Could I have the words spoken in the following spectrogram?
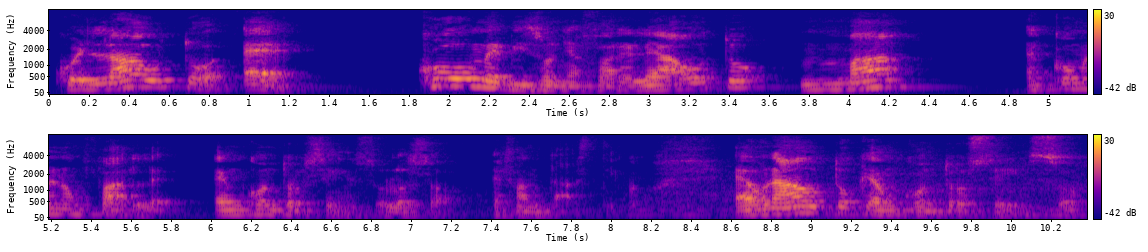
quell'auto è come bisogna fare le auto, ma è come non farle. È un controsenso, lo so, è fantastico. È un'auto che ha un controsenso.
